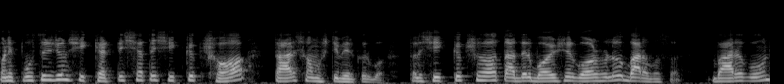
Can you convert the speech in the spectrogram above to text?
মানে পঁচিশ জন শিক্ষার্থীর সাথে শিক্ষক সহ তার সমষ্টি বের করব। তাহলে শিক্ষক সহ তাদের বয়সের গড় হলো বারো বছর। বারো গুণ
